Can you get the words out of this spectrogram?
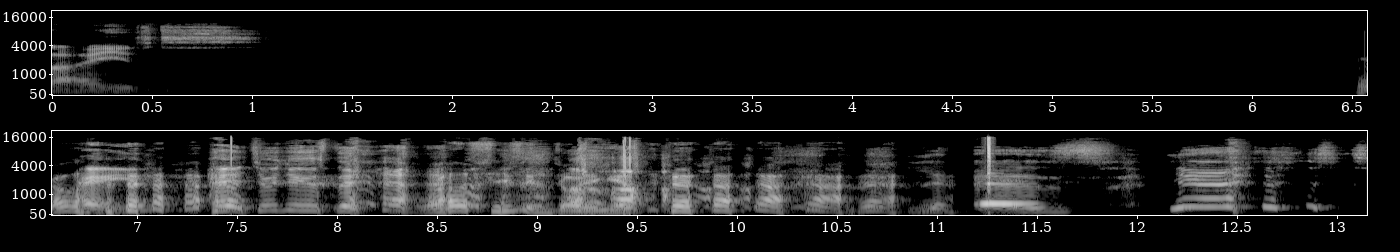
Nice. Well, Hey, hey, Juju is there. well, she's enjoying it. yes, yes.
